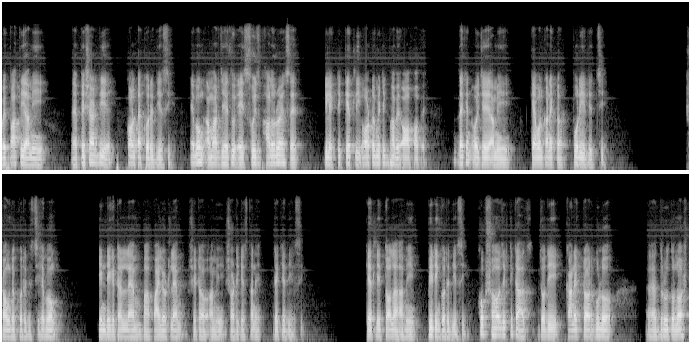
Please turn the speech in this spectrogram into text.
ওই পাতি আমি প্রেশার দিয়ে কন্ট্যাক্ট করে দিয়েছি। এবং আমার যেহেতু এই সুইচ ভালো রয়েছে ইলেকট্রিক কেতলি অটোমেটিকভাবে অফ হবে। দেখেন ওই যে আমি কেবল কানেক্টর পরিয়ে দিচ্ছি, সংযোগ করে দিচ্ছি এবং ইন্ডিকেটর ল্যাম্প বা পাইলট ল্যাম্প সেটাও আমি সঠিক স্থানে রেখে দিয়েছি। কেতলির তলা আমি ফিটিং করে দিয়েছি। খুব সহজ একটি কাজ, যদি কানেক্টরগুলো দ্রুত নষ্ট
